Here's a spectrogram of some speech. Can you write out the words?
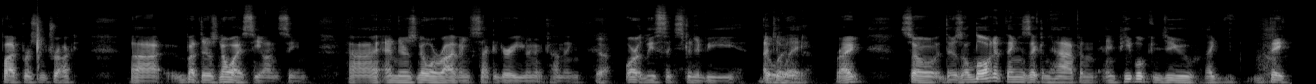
five person truck, uh, but there's no IC on scene, uh, and there's no arriving secondary unit coming. Yeah. Or at least it's going to be a Delayed. delay, right? So there's a lot of things that can happen, and people can do like they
